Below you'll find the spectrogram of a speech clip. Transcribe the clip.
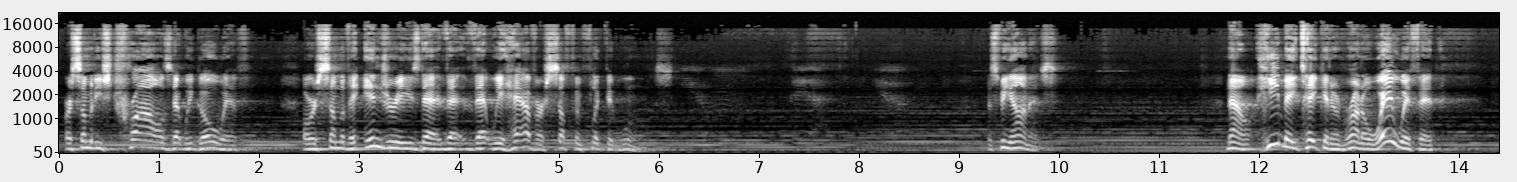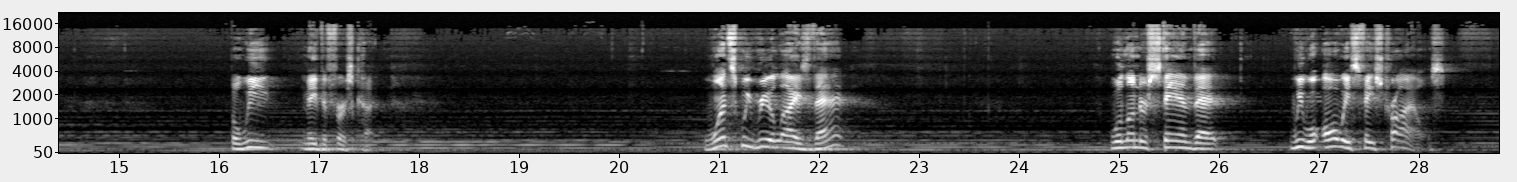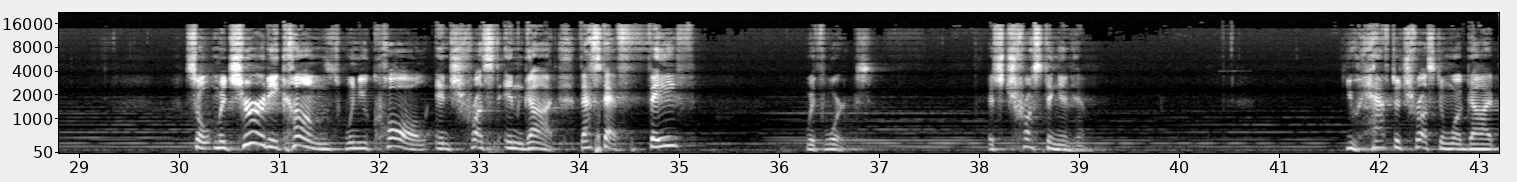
or some of these trials that we go with, or some of the injuries that, that, that we have are self inflicted wounds. Let's be honest. Now, he may take it and run away with it, but we made the first cut. Once we realize that, will understand that we will always face trials. So, maturity comes when you call and trust in God. That's that faith with works, it's trusting in Him. You have to trust in what God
